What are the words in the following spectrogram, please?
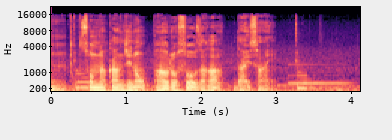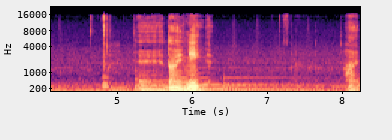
ん。そんな感じのパウロ・ソーザが第3位、第2位、はい、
